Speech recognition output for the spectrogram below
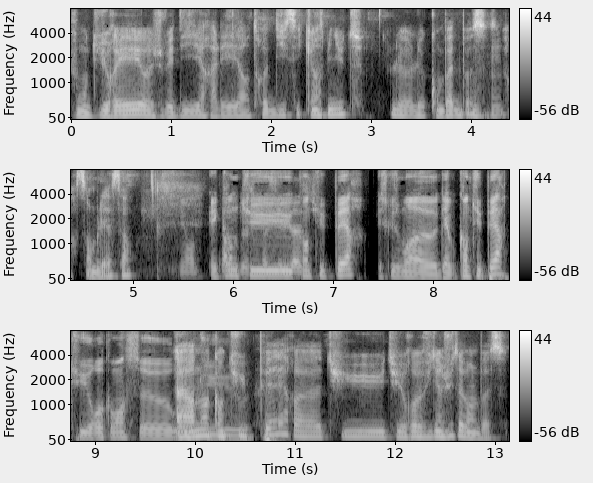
vont durer, je vais dire, aller entre 10 et 15 minutes. Le, le combat de boss Mhm. va ressembler à ça. Et quand tu, quand tu perds, excuse-moi, euh, Gab, quand tu perds, tu recommences. euh, Alors non, quand tu perds, euh, tu, tu reviens juste avant le boss.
